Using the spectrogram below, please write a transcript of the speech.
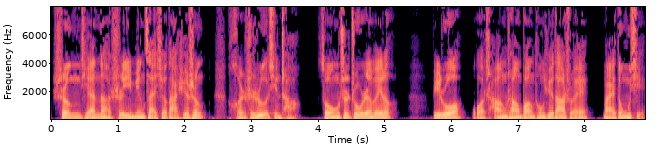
生前呢是一名在校大学生，很是热心肠，总是助人为乐。比如我常常帮同学打水、买东西、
